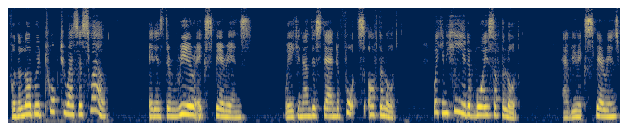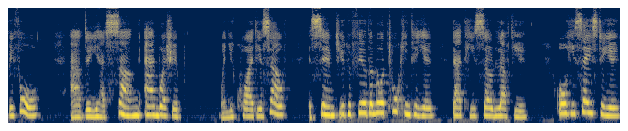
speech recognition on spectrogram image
for the Lord will talk to us as well. It is the real experience. We can understand the thoughts of the Lord. We can hear the voice of the Lord. Have you experienced before? After you have sung and worshipped, when you quiet yourself, it seemed you could feel the Lord talking to you that He so loved you. Or He says to you,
